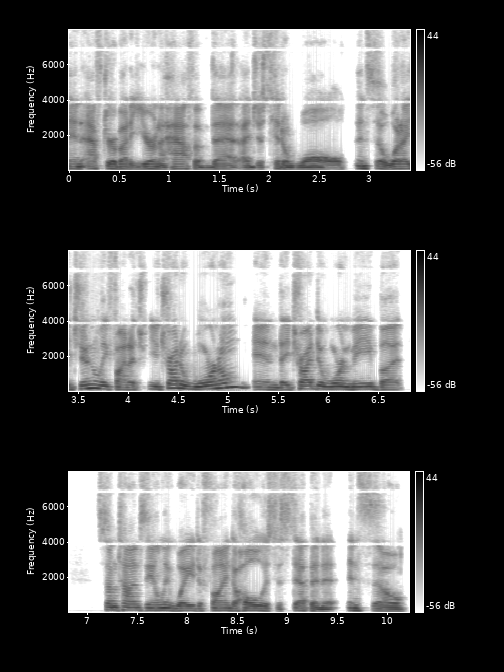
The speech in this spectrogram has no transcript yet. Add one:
And after about a year and a half of that, I just hit a wall. And so what I generally find, you try to warn them, and they tried to warn me, but sometimes the only way to find a hole is to step in it. And so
